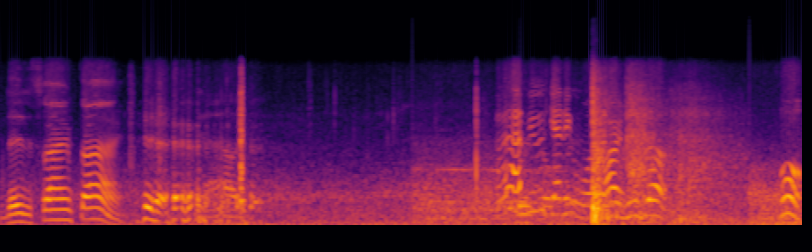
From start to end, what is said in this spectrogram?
do the same thing. I'm happy with getting one. Alright, hands up. Pull.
